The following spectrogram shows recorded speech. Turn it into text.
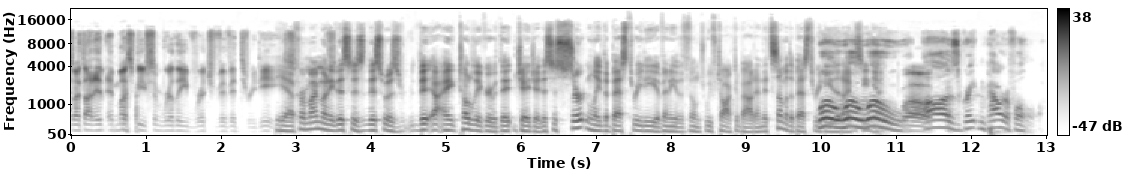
So I thought it, it must be some really rich, vivid 3D. Yeah, So- for my money, this is this was. The, I totally agree with the, JJ. This is certainly the best 3D of any of the films we've talked about, and it's some of the best 3D Whoa, that I've whoa, yet. whoa! Whoa. Oz, great and powerful.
